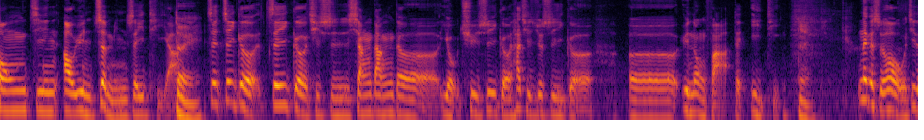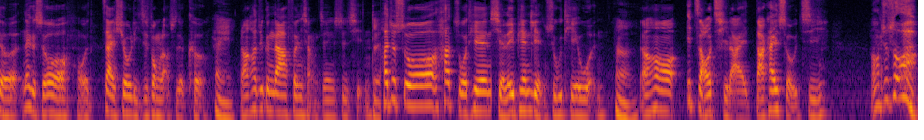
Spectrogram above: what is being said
东京奥运证明这一题啊，对，这这个这一个其实相当的有趣，是一个它其实就是一个呃运动法的议题。对，那个时候我记得那个时候我在修李志峰老师的课，然后他就跟大家分享这件事情，对，他就说他昨天写了一篇脸书贴文，嗯，然后一早起来打开手机，然后就说啊。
